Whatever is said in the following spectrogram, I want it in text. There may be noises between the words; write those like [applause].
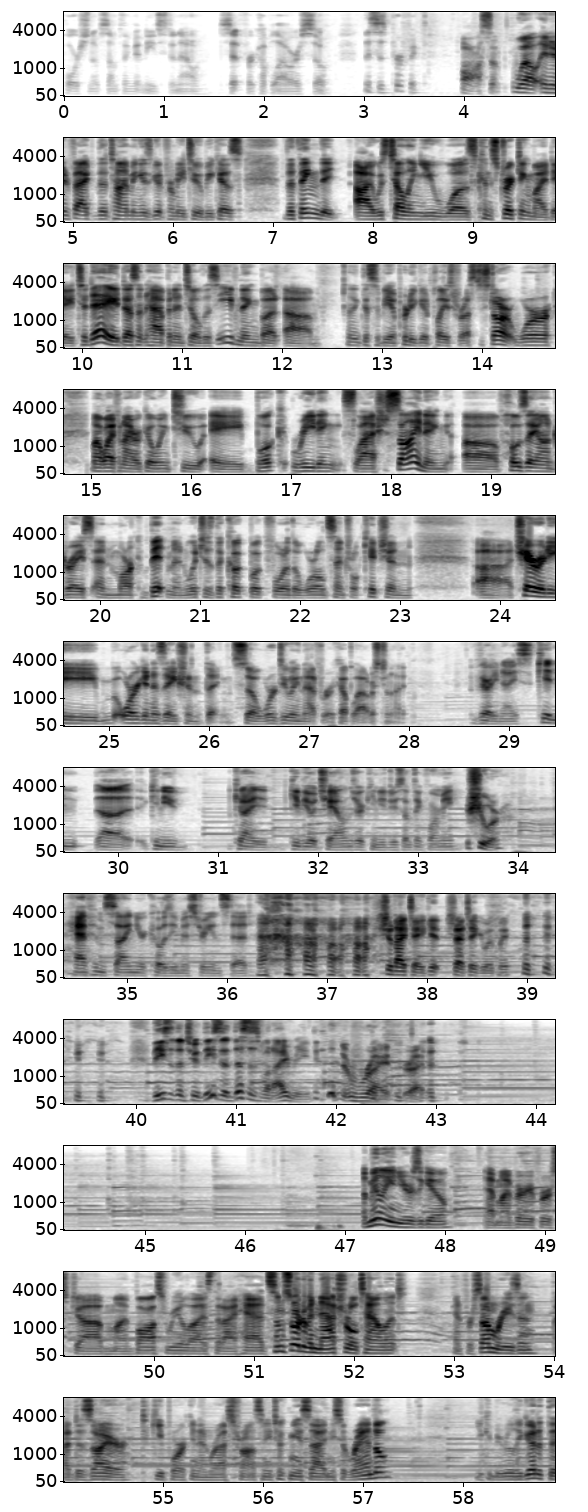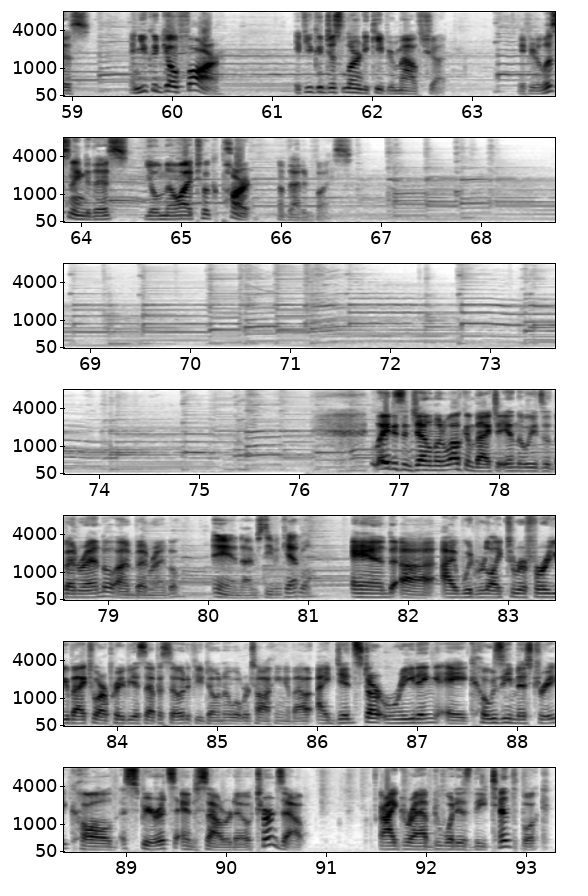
portion of something that needs to now sit for a couple hours. So this is perfect. Awesome. Well, and in fact, the timing is good for me too because the thing that I was telling you was constricting my day today doesn't happen until this evening, but um, I think this would be a pretty good place for us to start. We're my wife and I are going to a book reading slash signing of Jose Andres and Mark Bittman, which is the cookbook for the World Central Kitchen uh, charity organization thing. So we're doing that for a couple hours tonight. Very nice. Can uh, can you can I give you a challenge or can you do something for me? Sure. Have him sign your cozy mystery instead. [laughs] Should I take it? Should I take it with me? [laughs] these are the two. These are. This is what I read. [laughs] right. Right. A million years ago, at my very first job, my boss realized that I had some sort of a natural talent and for some reason, a desire to keep working in restaurants. And he took me aside and he said, Randall, you could be really good at this, and you could go far if you could just learn to keep your mouth shut. If you're listening to this, you'll know I took part of that advice. Ladies and gentlemen, welcome back to In the Weeds with Ben Randall. I'm Ben Randall. And I'm Stephen Cadwell. And uh, I would like to refer you back to our previous episode if you don't know what we're talking about. I did start reading a cozy mystery called Spirits and Sourdough. Turns out I grabbed what is the 10th book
